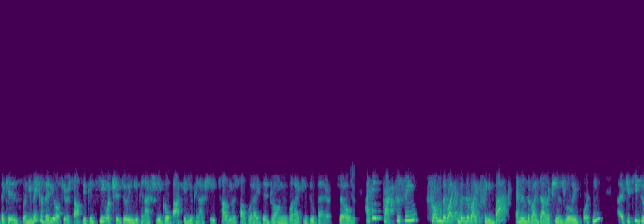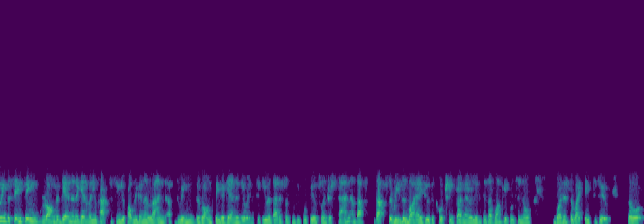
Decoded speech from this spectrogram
because when you make a video of yourself, you can see what you're doing. You can actually go back and you can actually tell yourself what I did wrong and what I can do better. So Yep. I think practicing from the right with the right feedback and in the right direction is really important. If you keep doing the same thing wrong again and again when you're practicing, you're probably going to land up doing the wrong thing again in your interview, and that is something people fail to understand. And that's that's the reason why I do the coaching primarily because I want people to know what is the right thing to do. So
